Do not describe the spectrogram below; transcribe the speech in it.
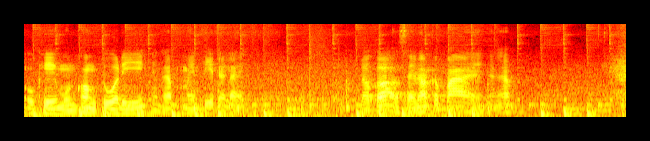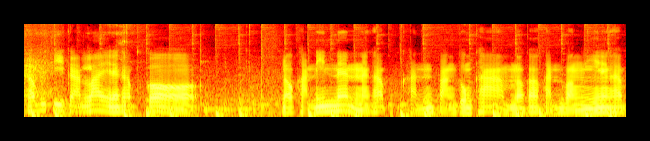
โอเค หมุนคล่องตัวดีนะครับ ไม่ติดอะไร เราก็ใส่น็อตเข้าไปนะครับ ครับวิธีการไล่นะครับก็เราขันนี่แน่นนะครับ ขันฝั่งตรงข้ามแล้วก็ขันฝั่งนี้นะครับ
